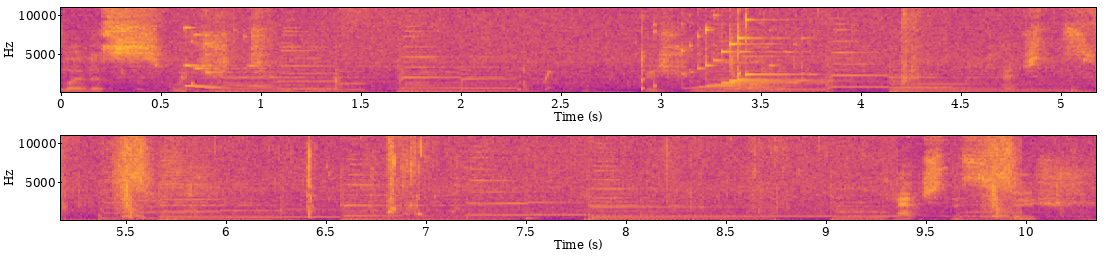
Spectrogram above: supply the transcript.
Let us switch to fishing rod. Catch this fish. Catch this fish.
